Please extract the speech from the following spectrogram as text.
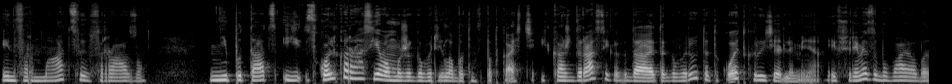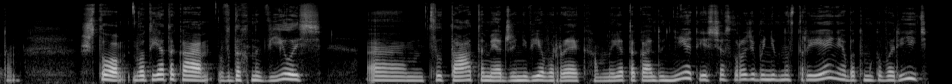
информацию сразу – не пытаться... И сколько раз я вам уже говорила об этом в подкасте. И каждый раз, и когда это говорю, это такое открытие для меня. И все время забываю об этом. Что вот я такая вдохновилась эм, цитатами от Женевьевы Рекхэм, но я такая, ну нет, я сейчас вроде бы не в настроении об этом говорить,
